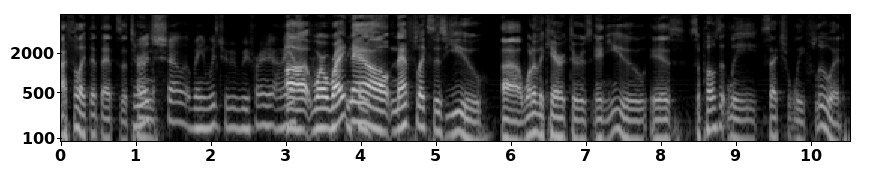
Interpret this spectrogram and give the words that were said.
I feel like that that's a term. Which show? I mean, which you referring to? I mean, Uh, well, right now, Netflix is you. Uh, one of the characters in you is supposedly sexually fluid.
